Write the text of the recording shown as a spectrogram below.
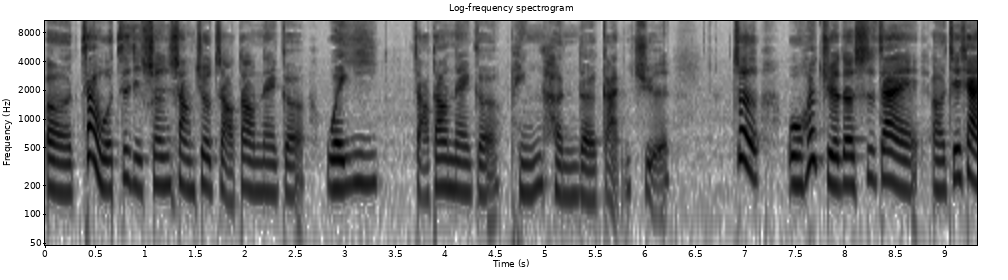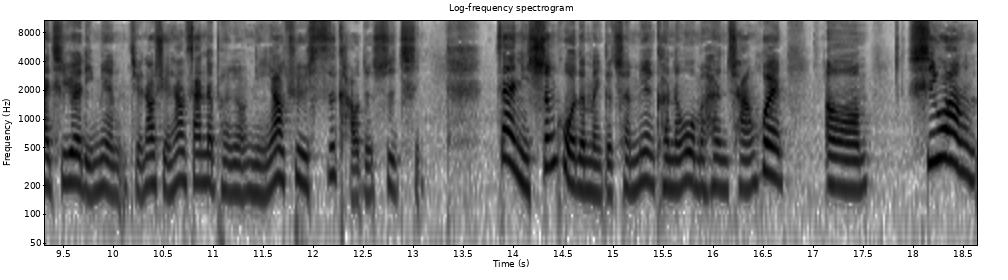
呃，在我自己身上就找到那个唯一，找到那个平衡的感觉。这我会觉得是在呃接下来七月里面选到选项三的朋友，你要去思考的事情，在你生活的每个层面，可能我们很常会呃希望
